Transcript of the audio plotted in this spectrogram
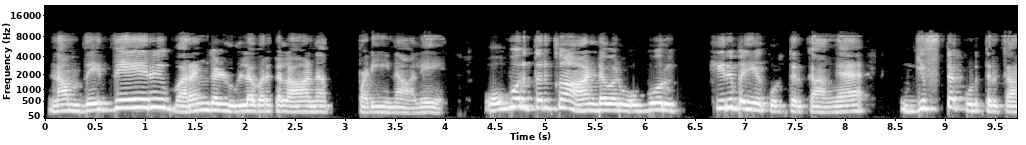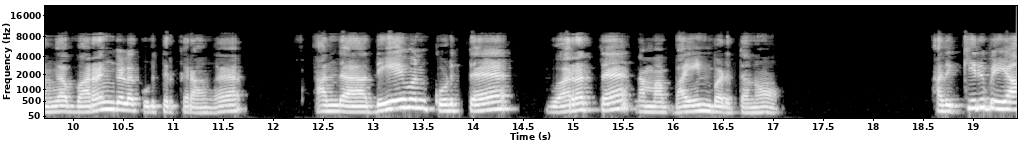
நாம் வெவ்வேறு வரங்கள் உள்ளவர்களானபடியினாலே ஒவ்வொருத்தருக்கும் ஆண்டவர் ஒவ்வொரு கிருபையை கொடுத்திருக்காங்க. கிஃப்ட கொடுத்திருக்காங்க வரங்களை கொடுத்திருக்கிறாங்க. அந்த தேவன் கொடுத்த வரத்தை நம்ம பயன்படுத்தணும். அது கிருபையா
